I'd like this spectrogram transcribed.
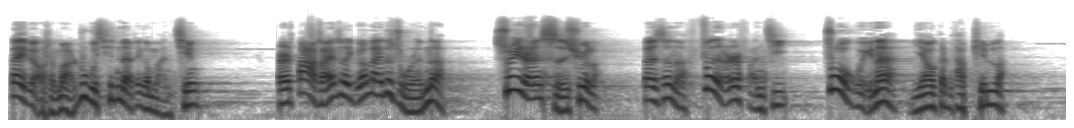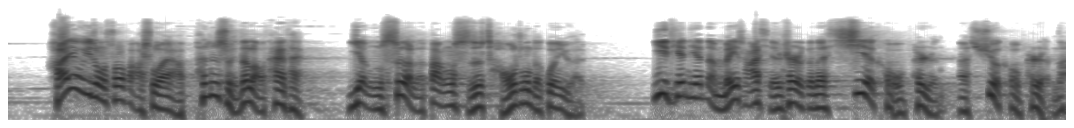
代表什么？入侵的这个满清，而大宅子原来的主人呢，虽然死去了，但是呢，愤而反击，做鬼呢也要跟他拼了。还有一种说法说呀，喷水的老太太影射了当时朝中的官员。一天天的没啥闲事搁那血口喷人啊，血口喷人呐。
